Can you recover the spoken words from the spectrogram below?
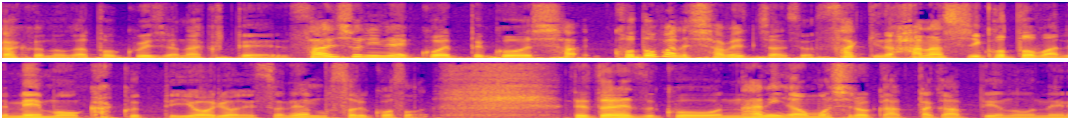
書くのが得意じゃなくて、最初にね、こうやってこうしゃ、言葉で喋っちゃうんですよ。さっきの話し言葉でメモを書くって要領ですよね。もうそれこそ。で、とりあえずこう、何が面白かったかっていうのをね、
